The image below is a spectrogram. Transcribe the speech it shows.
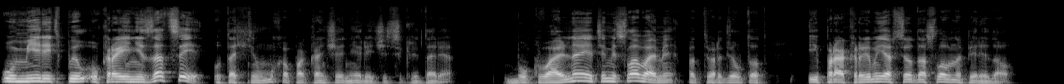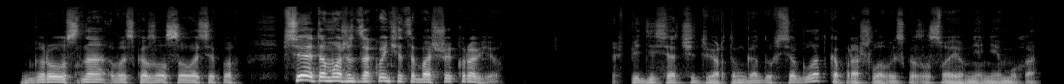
«Умерить пыл украинизации?» — уточнил Муха по окончании речи секретаря. «Буквально этими словами», — подтвердил тот. «И про Крым я все дословно передал». «Грустно», — высказался Осипов. «Все это может закончиться большой кровью». «В пятьдесят четвертом году все гладко прошло», — высказал свое мнение Муха.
